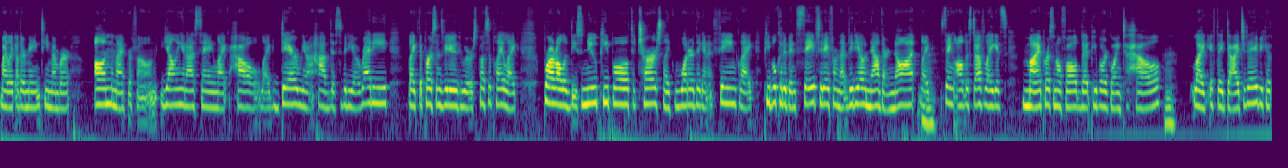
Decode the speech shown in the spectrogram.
my like other main team member on the microphone yelling at us saying like how like dare we not have this video ready? Like the person's video who we were supposed to play like brought all of these new people to church. Like what are they gonna think? Like people could have been saved today from that video. Now they're not. Mm. Like saying all this stuff like it's my personal fault that people are going to hell mm. like if they died today because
